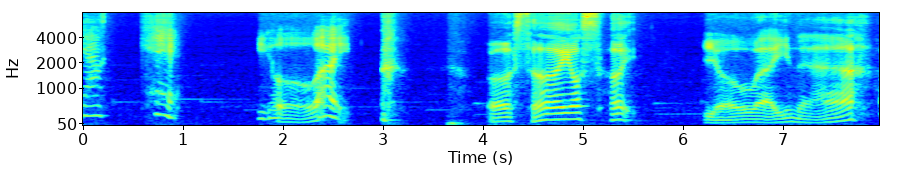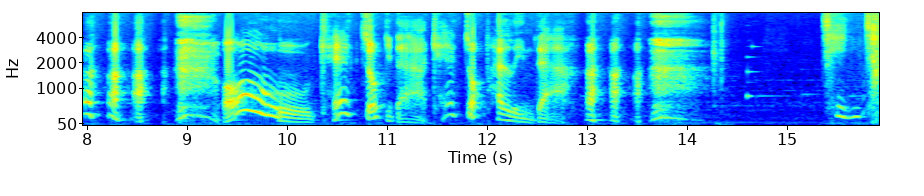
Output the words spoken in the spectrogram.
약해. 여와이 어서이 어서이 여와이나 어우 개쪽이다 개쪽 팔린다 젠장,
